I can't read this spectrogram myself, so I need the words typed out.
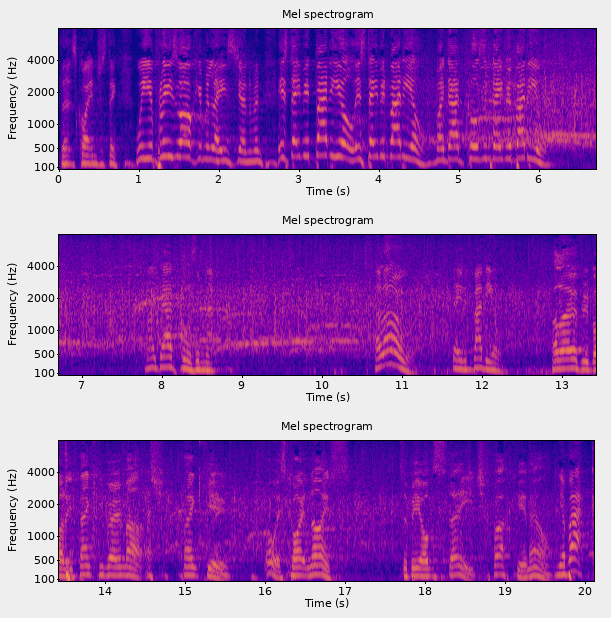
That's quite interesting. Will you please welcome, ladies and gentlemen, it's David Baddiel. It's David Baddiel. My dad calls him David Baddiel. My dad calls him that. Hello, David Baddiel. Hello, everybody. Thank you very much. Thank you. Oh, it's quite nice to be on stage. Fucking hell. You're back.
